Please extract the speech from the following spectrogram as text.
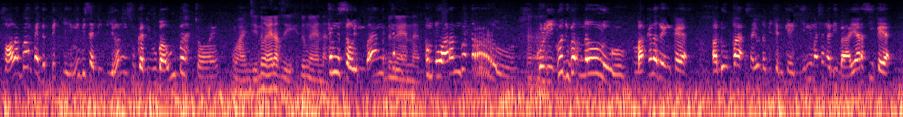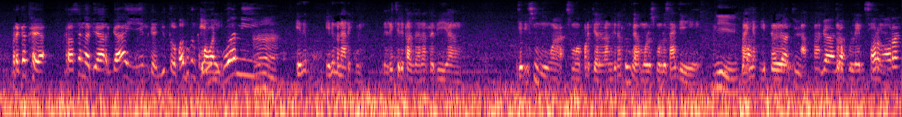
soalnya gue sampai detik ini bisa dibilang suka diubah-ubah coy Wah anjing itu gak enak sih, itu gak enak. kan ngeselin banget Itu kan nggak enak. pengeluaran gue terus Heeh. kuli gue juga ngeluh bahkan ada yang kayak aduh pak saya udah bikin kayak gini masa nggak dibayar sih kayak mereka kayak kerasa nggak dihargain kayak gitu loh padahal bukan kemauan gue nih Ah, ini ini menarik nih dari cerita Zana tadi yang jadi semua semua perjalanan kita tuh nggak mulus-mulus aja. Iya. banyak gitu Enggak, cuy. apa Enggak, turbulensi orang-orang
